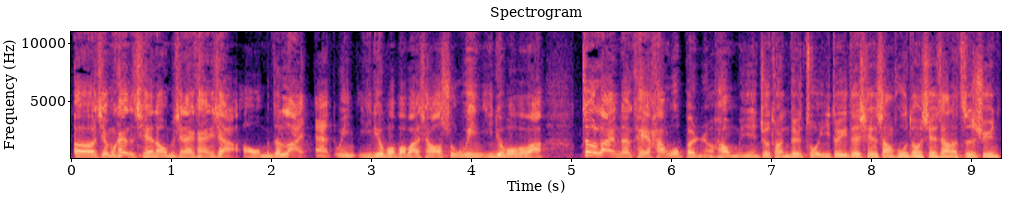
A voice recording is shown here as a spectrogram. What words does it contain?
呃节目开始前呢，我们先来看一下啊，我们的 line at win 一六八八八小老鼠 win 一六八八八这个 line 呢，可以和我本人和我们研究团队做一对一的线上互动、线上的咨询。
